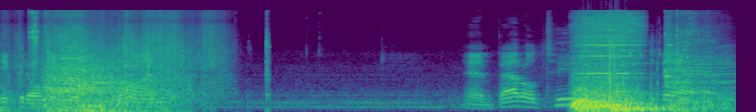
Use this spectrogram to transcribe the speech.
He could only get one. And battle two the.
